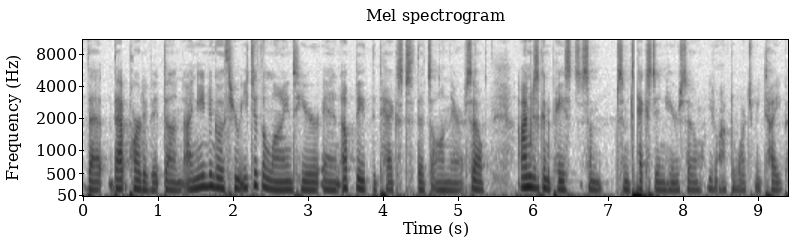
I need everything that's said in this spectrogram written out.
that that part of it done, I need to go through each of the lines here and update the text that's on there. So I'm just going to paste some some text in here so you don't have to watch me type,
